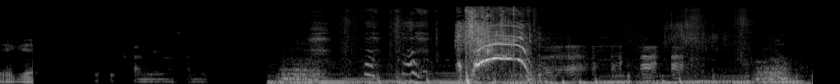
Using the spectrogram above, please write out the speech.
Again.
